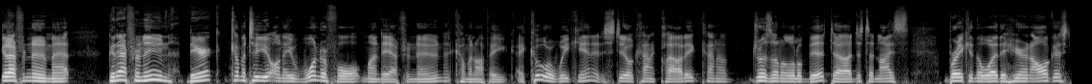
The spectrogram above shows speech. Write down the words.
Good afternoon, Matt. Good afternoon, Derek. Coming to you on a wonderful Monday afternoon, coming off a, a cooler weekend. It is still kind of cloudy, kind of drizzling a little bit. Uh, just a nice break in the weather here in August.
